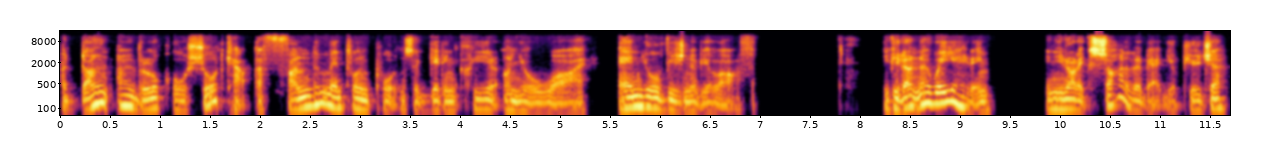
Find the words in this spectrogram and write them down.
but don't overlook or shortcut the fundamental importance of getting clear on your why and your vision of your life. If you don't know where you're heading and you're not excited about your future,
